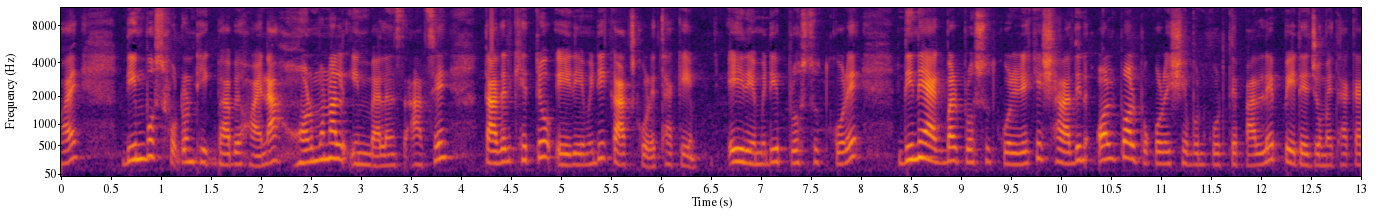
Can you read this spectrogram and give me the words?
হয় ডিম্বস্ফোটন ঠিকভাবে হয় না, হরমোনাল ইমব্যালেন্স আছে, তাদের ক্ষেত্রেও এই রেমেডি কাজ করে থাকে। এই রেমেডি প্রস্তুত করে, দিনে একবার প্রস্তুত করে রেখে সারাদিন অল্প অল্প করে সেবন করতে পারলে পেটে জমে থাকা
